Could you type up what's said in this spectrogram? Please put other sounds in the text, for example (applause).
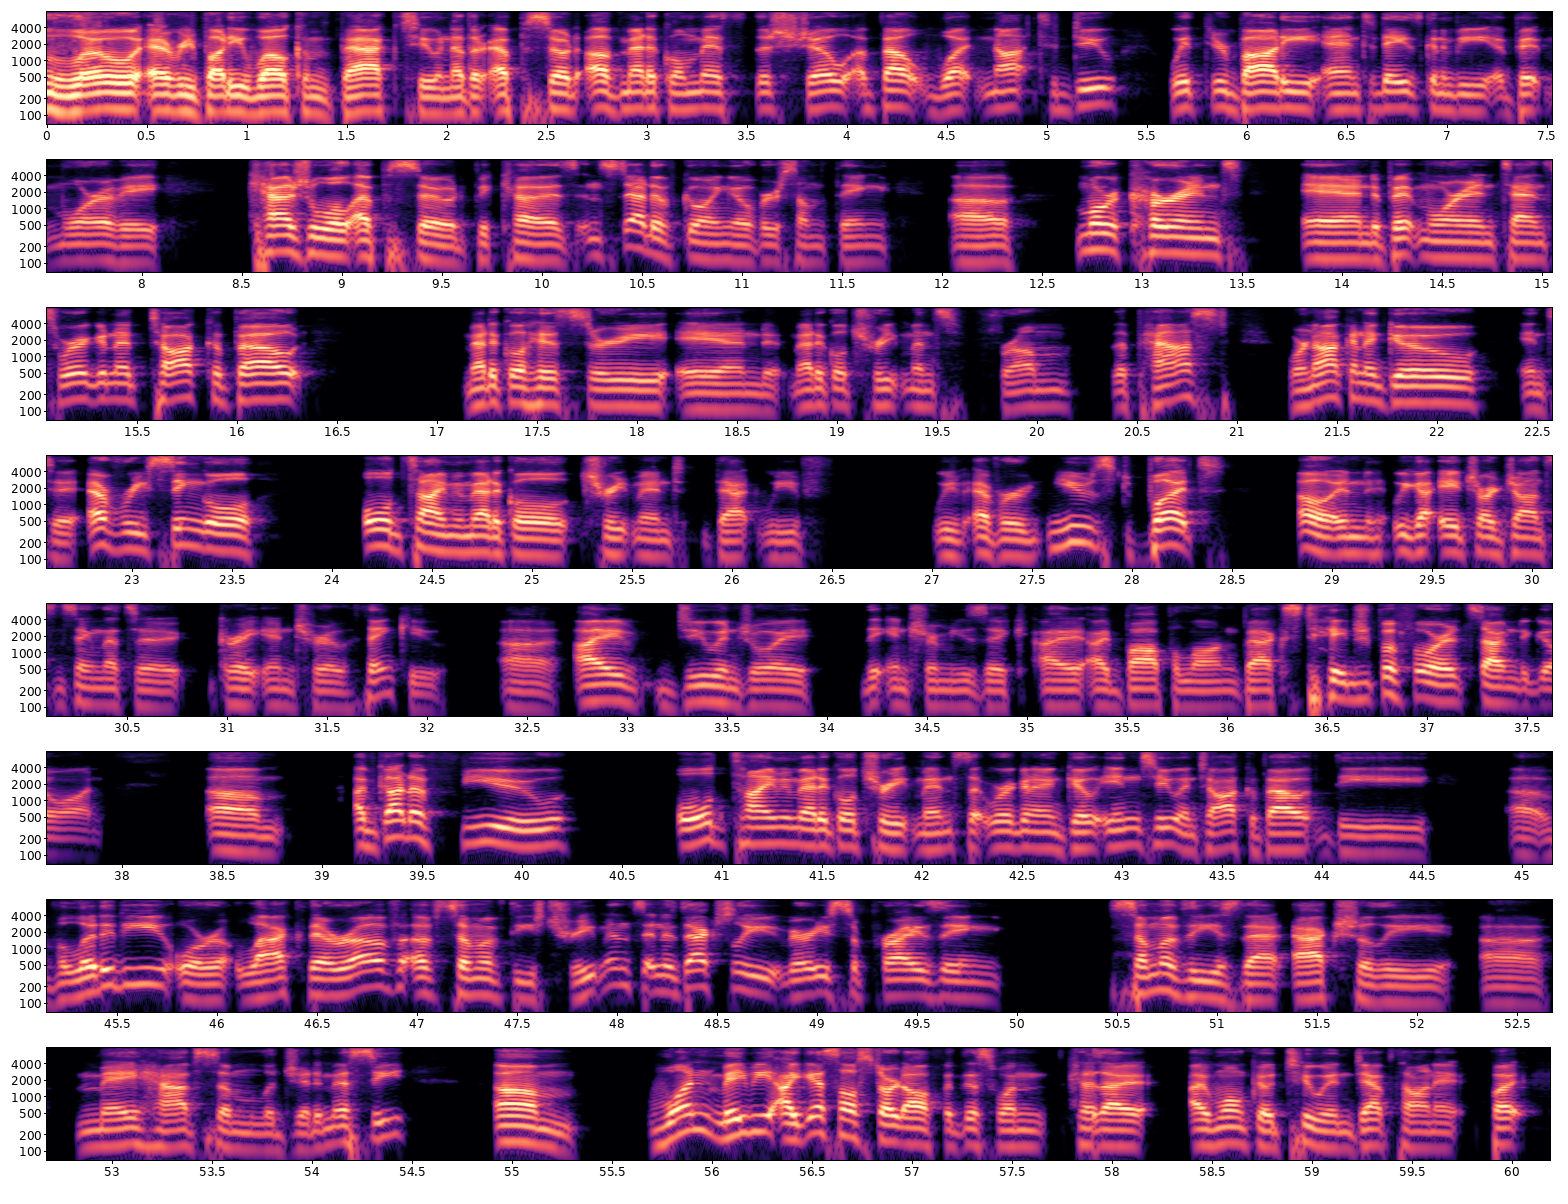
Hello, everybody. Welcome back to another episode of Medical Myths, the show about what not to do with your body. And today is going to be a bit more of a casual episode because instead of going over something uh, more current and a bit more intense, we're going to talk about medical history and medical treatments from the past. We're not going to go into every single old timey medical treatment that we've we've ever used, but Oh, and we got HR Johnson saying that's a great intro. Thank you. Uh, I do enjoy the intro music. I, I bop along backstage (laughs) before it's time to go on. Um, I've got a few old timey medical treatments that we're going to go into and talk about the uh, validity or lack thereof of some of these treatments. And it's actually very surprising some of these that actually uh, may have some legitimacy. Um, one maybe i guess i'll start off with this one because i i won't go too in depth on it but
